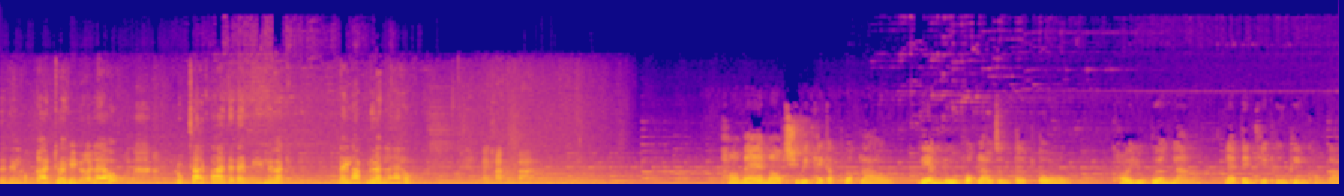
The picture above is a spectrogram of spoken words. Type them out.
จะได้รับการช่วยเหลือแล้ว ลูกชายป้าจะได้มีเลือด ได้รับเลือดแล้ว ไปค่ะคุณป้า พ่อแม่มอบชีวิตให้กับพวกเรา เลี้ยงดูพวกเราจนเติบโต คอยอยู่เบื้องหลังและเป็นที่พึ่งพิงของเรา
